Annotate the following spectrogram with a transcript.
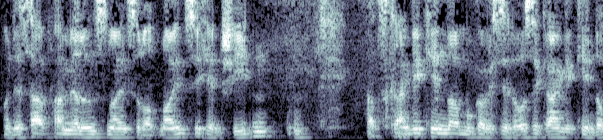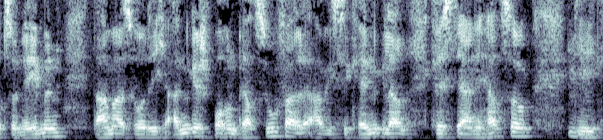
Und deshalb haben wir uns 1990 entschieden, herzkranke Kinder, Mukoviszidose-kranke Kinder zu nehmen. Damals wurde ich angesprochen, per Zufall habe ich sie kennengelernt, Christiane Herzog, die mhm.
